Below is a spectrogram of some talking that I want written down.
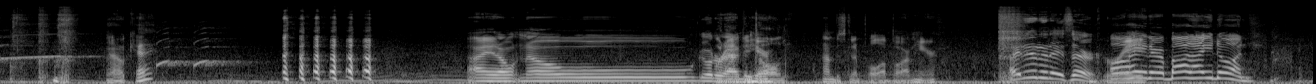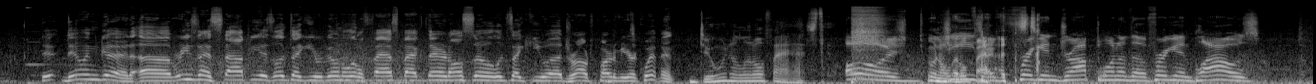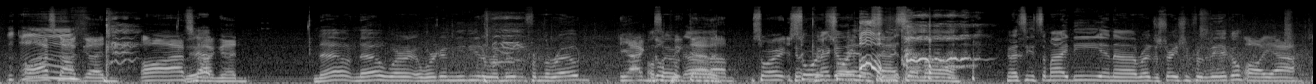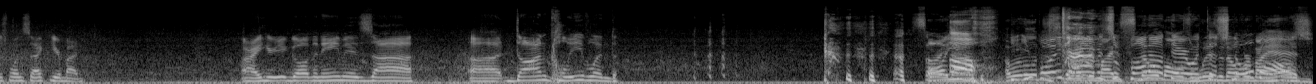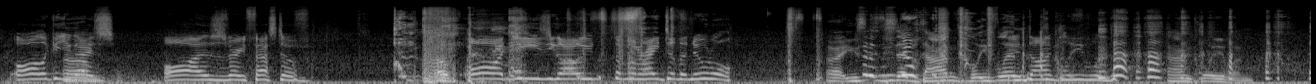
okay. I don't know. Go to What I've around been here. told. I'm just gonna pull up on here. How you doing today, sir? Oh, hey there, bud. How you doing? D- doing good. Uh, reason I stopped you is it looked like you were going a little fast back there, and also it looks like you uh, dropped part of your equipment. Doing a little fast. Oh, Doing a little geez, I fast. friggin' dropped one of the friggin' plows. Oh, that's not good. Oh, that's Yep. not good. No, no, we're we're gonna need you to remove it from the road. Yeah, I can Also, go pick that uh, up. Sorry, Can, sorry, can I sorry ahead about and see some? Uh, can I see some ID and uh, registration for the vehicle? Oh yeah, just one sec here, bud. All right, here you go. The name is uh, uh, Don Cleveland. Sorry, oh, I'm you, you boys are having some fun out there with the whizzing over my head. snowballs. Oh, look at you Um, guys. Oh, this is very festive. Oh, geez, you go, you took one right to the noodle. All right, you, said- you said Don Yeah, Cleveland. Don Cleveland. Don Cleveland.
